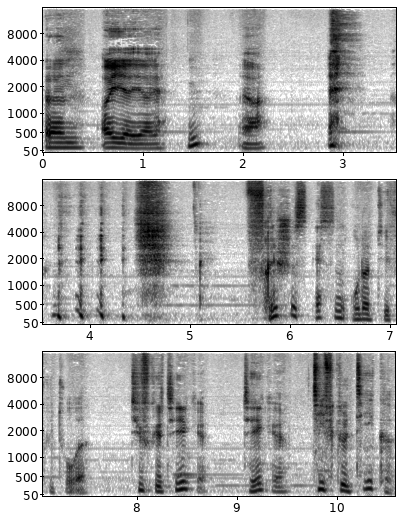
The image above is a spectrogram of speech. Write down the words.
Ähm, Uiuiui. Ja. frisches Essen oder Tiefkühltruhe? Tiefkühltheke. Theke. Tiefkühltheke.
